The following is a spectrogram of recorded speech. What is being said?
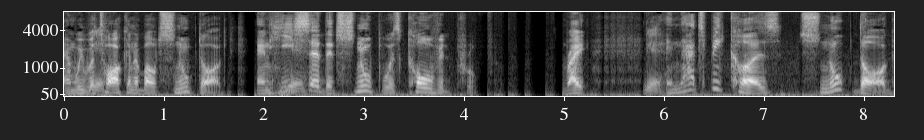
and we were Yeah. talking about Snoop Dogg, and he Yeah. said that Snoop was COVID proof, right? Yeah. And that's because Snoop Dogg,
